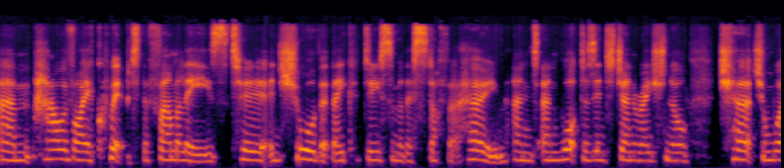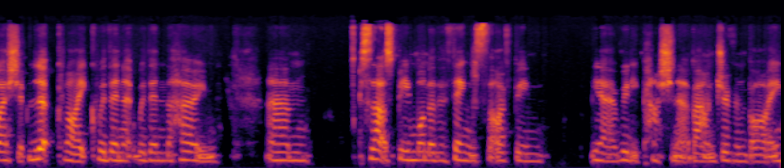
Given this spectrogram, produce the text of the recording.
um, how have i equipped the families to ensure that they could do some of this stuff at home? And and what does intergenerational church and worship look like within it within the home? Um, so that's been one of the things that i've been yeah really passionate about and driven by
